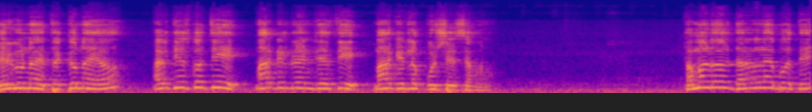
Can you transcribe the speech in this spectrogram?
పెరుగున్నాయో తగ్గున్నాయో అవి తీసుకొచ్చి మార్కెట్ చేసి మార్కెట్లో పుష్ చేసేవాళ్ళం. టమాటాలు ధరలు లేకపోతే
